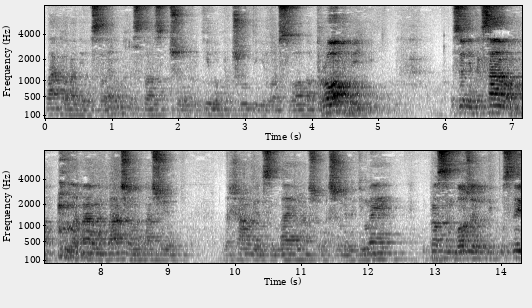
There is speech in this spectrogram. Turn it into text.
Плакав над Єрусалимом Христос, що не хотіло почути Його слова проповіді. І сьогодні так само, напевно, плачемо над нашою державою, землею, нашими людьми. І просимо Боже, відпусти,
